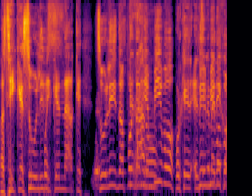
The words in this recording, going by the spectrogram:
Así que Zuli, pues, que nada, que Zuli no aporta ni en vivo. Porque el Zuli me dijo,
